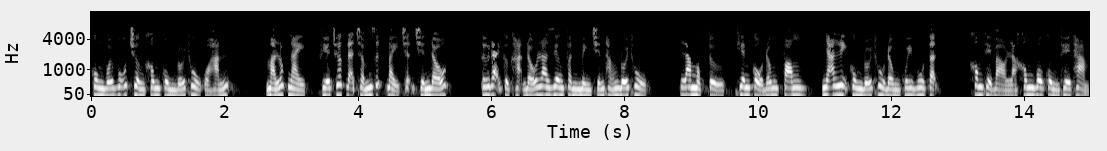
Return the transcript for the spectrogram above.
Cùng với vũ trường không cùng đối thủ của hắn, mà lúc này, phía trước đã chấm dứt 7 trận chiến đấu. Tứ đại cực hạn đấu la riêng phần mình chiến thắng đối thủ. Lam Mộc Tử, Thiên Cổ Đông Phong, Nhã Lị cùng đối thủ đồng quy vu tận. Không thể bảo là không vô cùng thê thảm.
